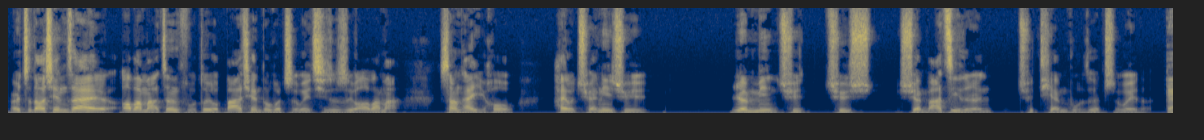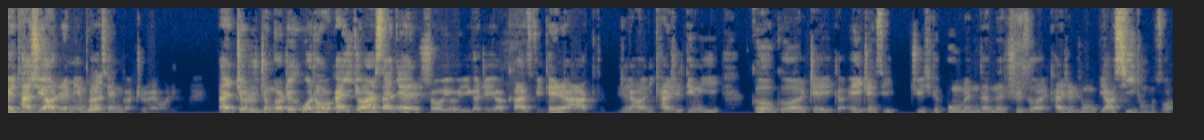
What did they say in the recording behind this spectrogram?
而直到现在，奥巴马政府都有八千多个职位，其实是由奥巴马上台以后，他有权利去任命、去去选拔自己的人去填补这个职位的。对他需要任命八千个职位，我觉得。但就是整个这个过程，我看一九二三年的时候有一个这个 Classification Act，然后你开始定义各个这个 agency 具体的部门它的职责，开始这种比较系统的做。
